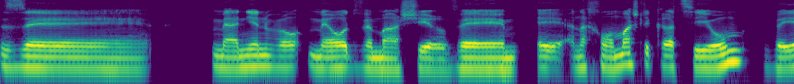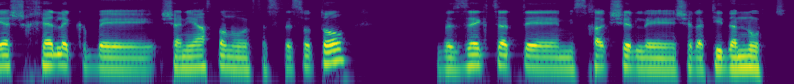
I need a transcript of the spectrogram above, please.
זה מעניין מאוד ומעשיר ואנחנו ממש לקראת סיום ויש חלק ב... שאני אף פעם לא מפספס אותו וזה קצת אה, משחק של, אה, של עתידנות.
